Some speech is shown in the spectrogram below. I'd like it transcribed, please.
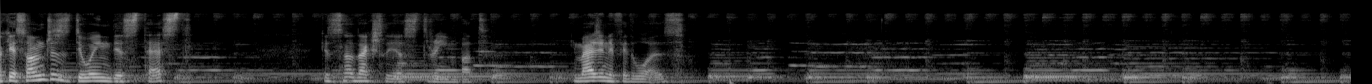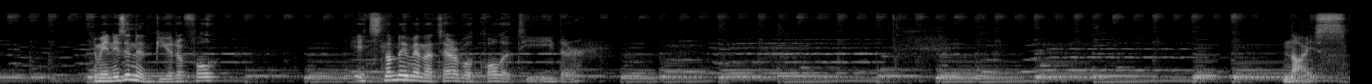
Okay, so I'm just doing this test. Because it's not actually a stream, but imagine if it was. I mean, isn't it beautiful? It's not even a terrible quality either. Nice.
